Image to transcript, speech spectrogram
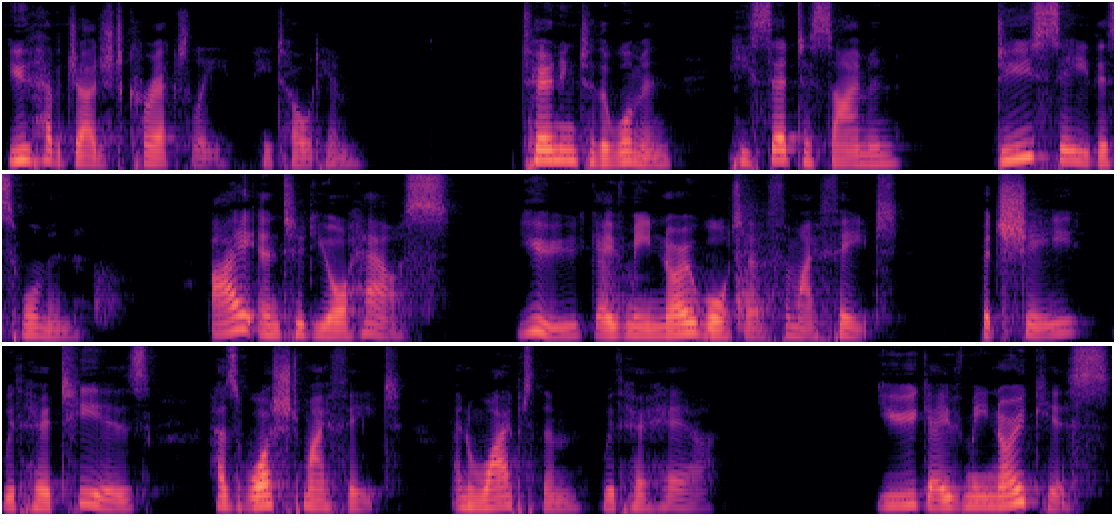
You have judged correctly, he told him. Turning to the woman, he said to Simon, Do you see this woman? I entered your house. You gave me no water for my feet, but she, with her tears, has washed my feet and wiped them with her hair. You gave me no kiss,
